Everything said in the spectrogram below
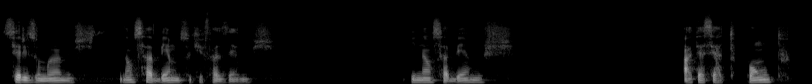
seres humanos, não sabemos o que fazemos. E não sabemos até certo ponto,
